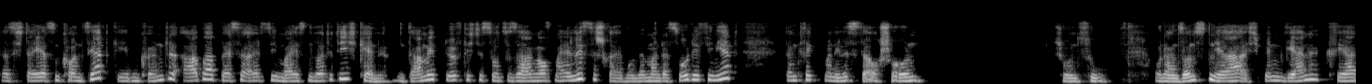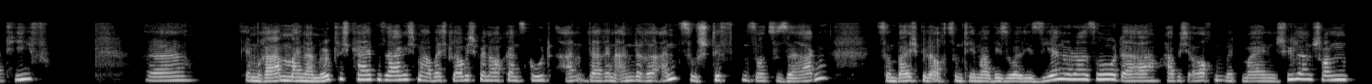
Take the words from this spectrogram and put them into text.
dass ich da jetzt ein Konzert geben könnte, aber besser als die meisten Leute, die ich kenne. Und damit dürfte ich das sozusagen auf meine Liste schreiben. Und wenn man das so definiert, dann kriegt man die Liste auch schon, schon zu. Und ansonsten, ja, ich bin gerne kreativ äh, im Rahmen meiner Möglichkeiten, sage ich mal. Aber ich glaube, ich bin auch ganz gut an, darin, andere anzustiften, sozusagen. Zum Beispiel auch zum Thema Visualisieren oder so. Da habe ich auch mit meinen Schülern schon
